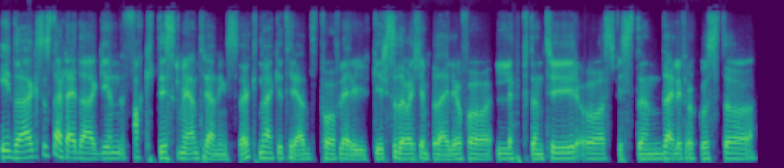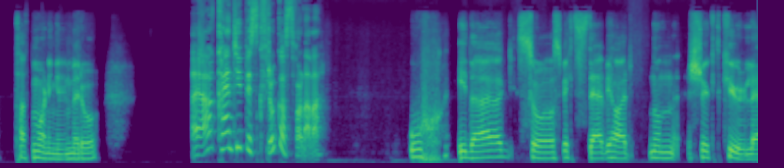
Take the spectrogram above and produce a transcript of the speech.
I dag så starta jeg dagen faktisk med en treningsøkt. Nå har jeg ikke trent på flere uker, så det var kjempedeilig å få løpt en tur og spist en deilig frokost og tatt morgenen med ro. Ja, Hva er en typisk frokost for deg, da? Oh, I dag så spiktes det Vi har noen sjukt kule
